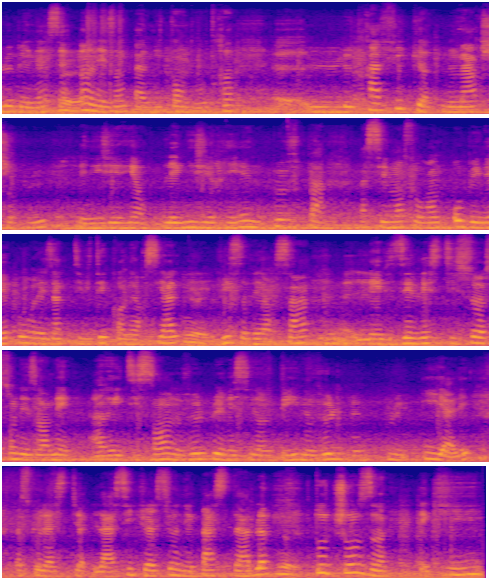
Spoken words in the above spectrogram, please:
le Bénin, c'est un exemple parmi tant d'autres. Le trafic ne marche plus, les Nigériens, les Nigériens ne peuvent pas facilement se rendre au Bénin pour les activités commerciales, vice-versa. Les investisseurs sont désormais réticents, ne veulent plus investir dans le pays, ne veulent plus y aller parce que la, la situation n'est pas stable. Toute chose qui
